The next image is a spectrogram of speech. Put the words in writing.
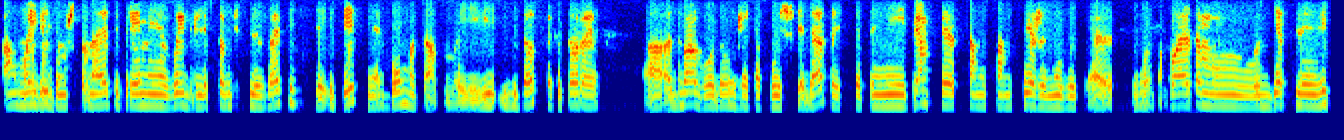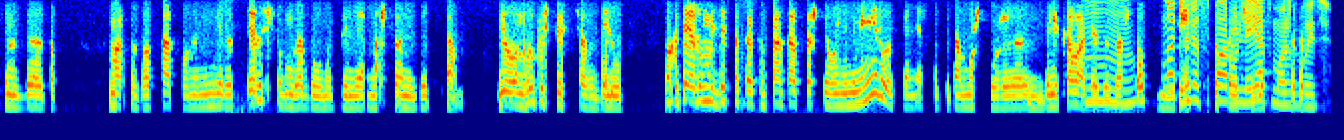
а мы видим, что на этой премии выиграли в том числе записи и песни, альбомы, там, и, и видосы, которые два года уже так вышли, да, то есть это не прям все самые-самые свежие музыки, а там. Поэтому если Викинг там, с марта 20-го номинирует в следующем году, например, на что-нибудь там, и он выпустил сейчас делюкс, ну, хотя я думаю, здесь такая конфронтация, что его не номинируют, конечно, потому что уже далековато это Мгм. зашло. Ну, через пару Через- лет, может быть,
